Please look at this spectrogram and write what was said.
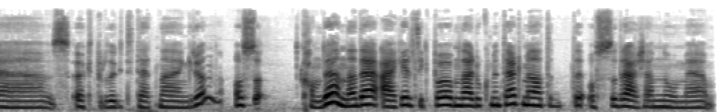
økt produktiviteten av den grunn. Og så kan det hende, det er jeg ikke helt sikker på om det er dokumentert, men at det også dreier seg om noe med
